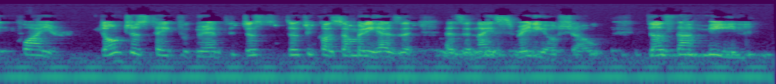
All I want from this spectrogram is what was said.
inquire. Don't just take for granted. Just just because somebody has a has a nice radio show does not mean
